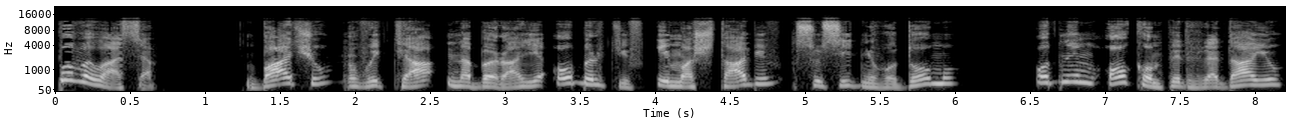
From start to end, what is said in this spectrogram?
Повелася. Бачу, виття набирає обертів і масштабів сусіднього дому. Одним оком підглядаю,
